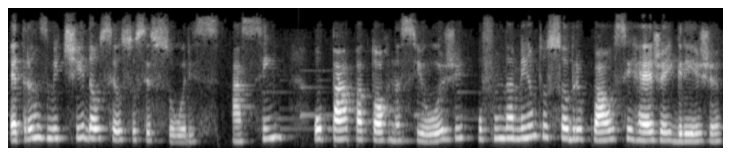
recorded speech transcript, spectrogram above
é transmitida aos seus sucessores. Assim, o Papa torna-se hoje o fundamento sobre o qual se rege a Igreja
